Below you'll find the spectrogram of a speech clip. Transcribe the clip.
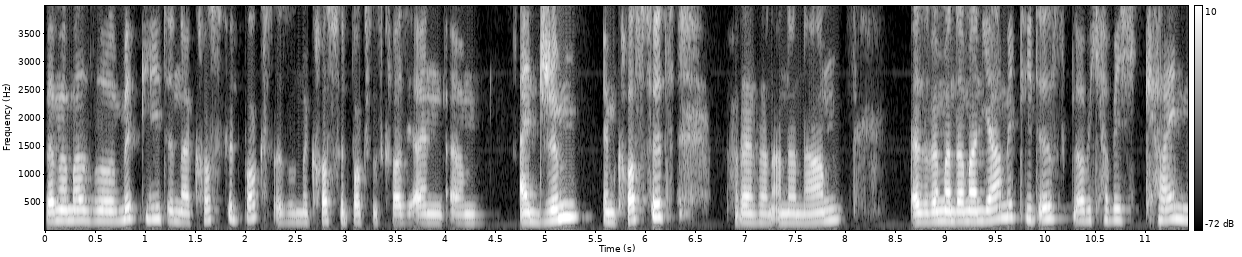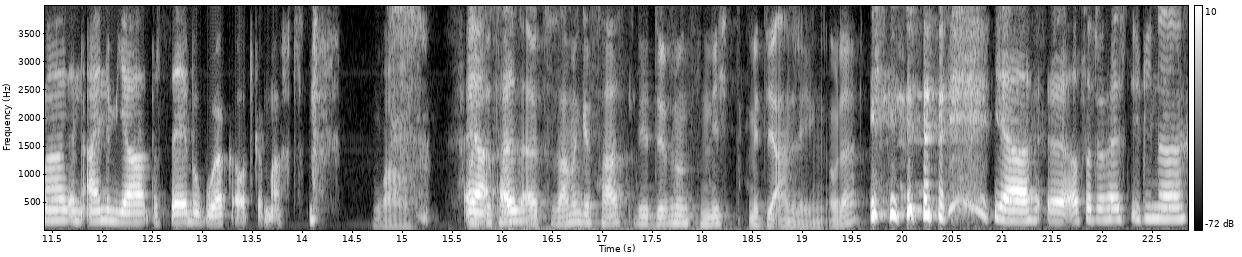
wenn man mal so Mitglied in einer CrossFit-Box, also eine CrossFit-Box ist quasi ein, ähm, ein Gym im CrossFit, hat einfach einen anderen Namen. Also wenn man da mal ein Jahr Mitglied ist, glaube ich, habe ich kein Mal in einem Jahr dasselbe Workout gemacht. Wow. Also Ja, das heißt, also äh, zusammengefasst, wir dürfen uns nicht mit dir anlegen, oder? ja, äh, außer du heißt Irina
